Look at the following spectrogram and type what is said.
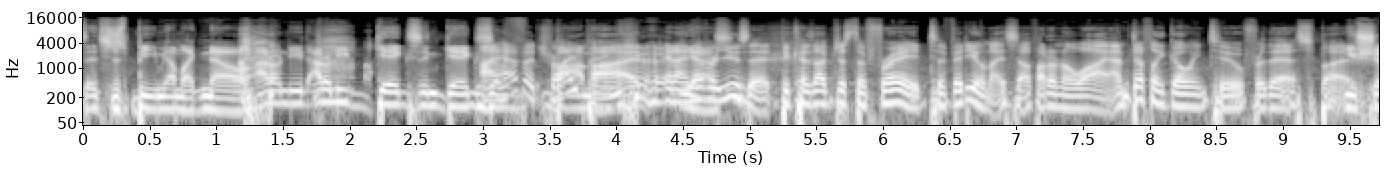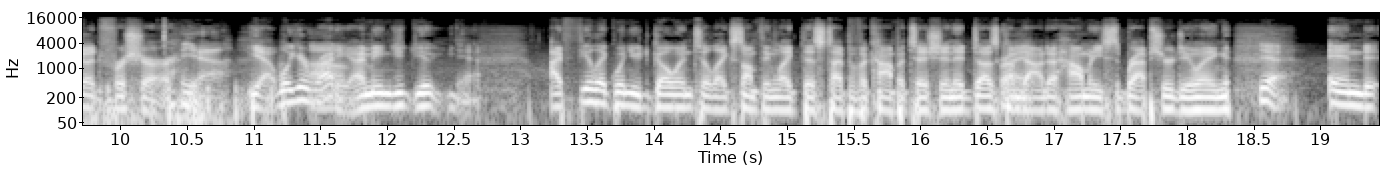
it's just beat me. I'm like, no, I don't need, I don't need gigs and gigs. I have a tripod and I never use it because I'm just afraid to video myself. I don't know why. I'm definitely going to for this, but You should for sure. yeah, Yeah, well, you're ready. Um, I mean, you, you yeah, I feel like when you go into like something like this type of a competition, it does come Right. down to how many reps you're doing yeah. and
